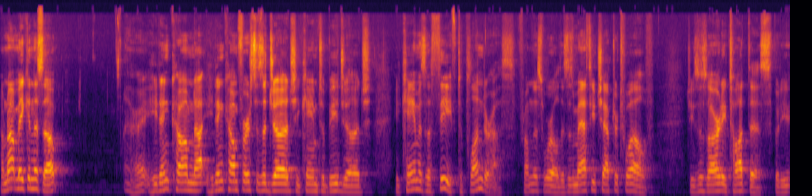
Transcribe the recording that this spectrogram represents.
I'm not making this up. All right, he didn't come not he didn't come first as a judge, he came to be judge. He came as a thief to plunder us from this world. This is Matthew chapter 12. Jesus already taught this, but he,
